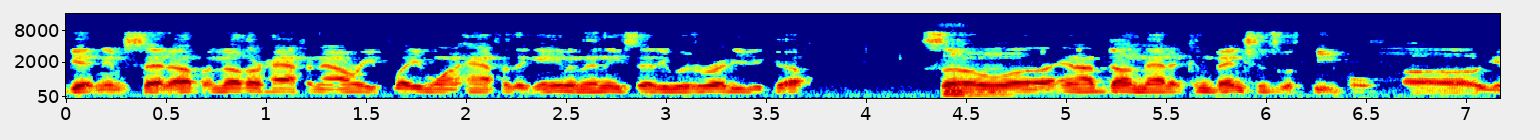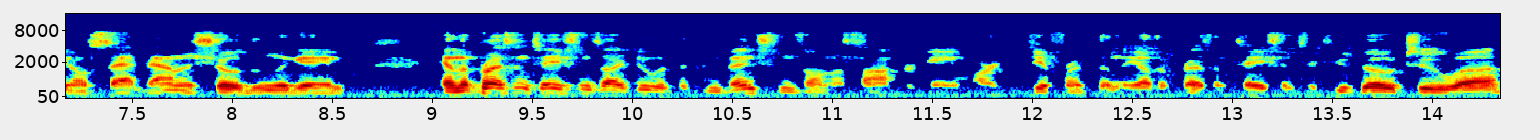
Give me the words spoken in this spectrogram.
getting him set up. Another half an hour, he played one half of the game, and then he said he was ready to go. So, mm-hmm. uh, and I've done that at conventions with people. Uh, you know, sat down and showed them the game. And the presentations I do at the conventions on the soccer game are different than the other presentations. If you go to uh,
